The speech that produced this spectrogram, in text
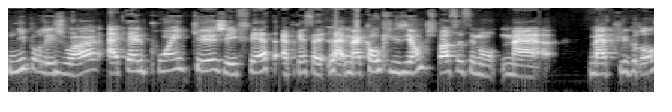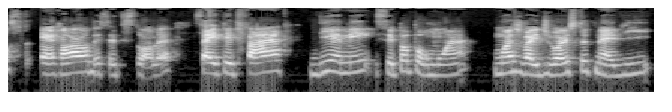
ni pour les joueurs à tel point que j'ai fait après ça- la- ma conclusion. Puis je pense que c'est mon ma ma plus grosse erreur de cette histoire-là. Ça a été de faire DMA, c'est pas pour moi. Moi, je vais être joueuse toute ma vie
